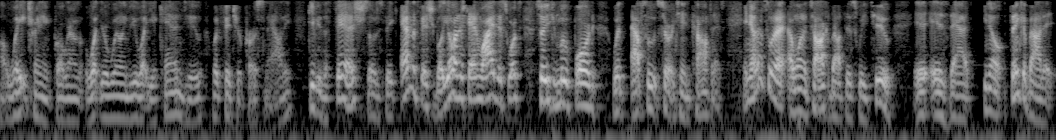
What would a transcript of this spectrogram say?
uh, weight training program, what you're willing to do, what you can do, what fits your personality. Give you the fish, so to speak, and the fishing bowl. You'll understand why this works so you can move forward with absolute certainty and confidence. And you know, that's what I, I want to talk about this week too, is, is that, you know, think about it.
